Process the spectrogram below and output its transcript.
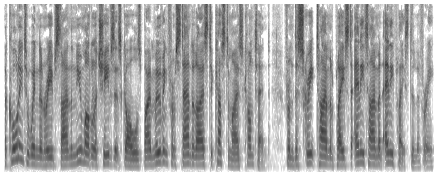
According to Wind and Reibstein, the new model achieves its goals by moving from standardized to customized content, from discrete time and place to any time and any place delivery,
